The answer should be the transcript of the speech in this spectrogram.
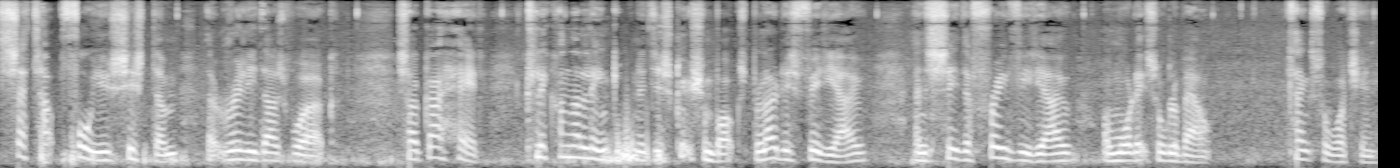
set up for you system that really does work. So go ahead, click on the link in the description box below this video and see the free video on what it's all about. Thanks for watching.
